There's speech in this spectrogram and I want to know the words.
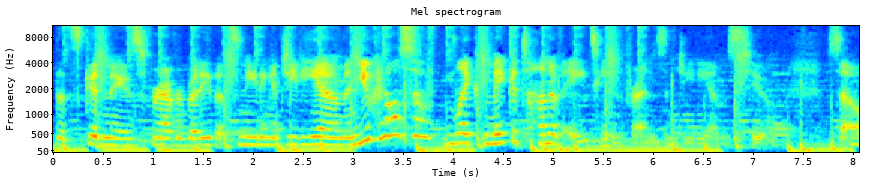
that's good news for everybody that's needing a GDM. And you can also like make a ton of 18 friends in GDMs too. So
